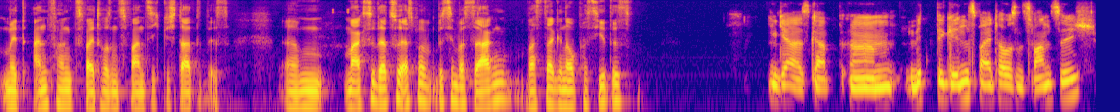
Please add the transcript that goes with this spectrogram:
mit Anfang 2020 gestartet ist. Ähm, magst du dazu erstmal ein bisschen was sagen, was da genau passiert ist? Ja, es gab ähm, mit Beginn 2020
